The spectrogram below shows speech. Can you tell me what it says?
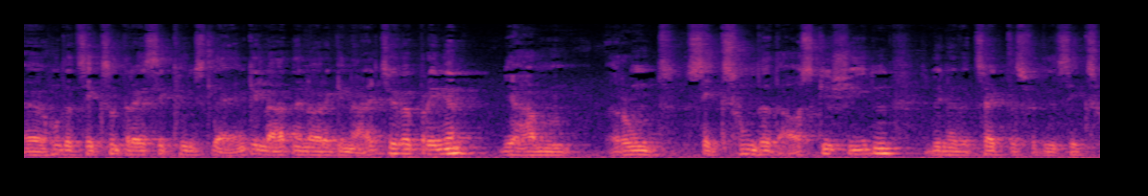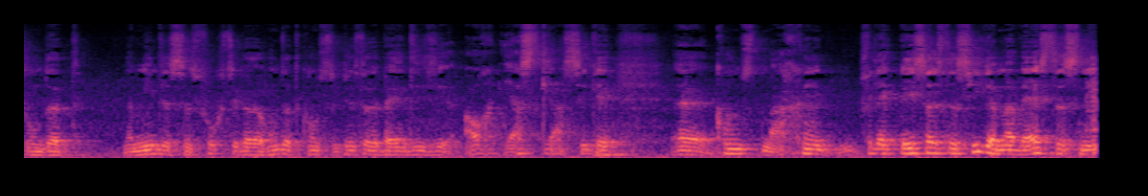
136 äh, Künstler eingeladen, ein Original zu überbringen. Wir haben rund 600 ausgeschieden. Ich bin überzeugt, dass für die 600 na, mindestens 50 oder 100 Künstler dabei sind, die auch erstklassige äh, Kunst machen. Vielleicht besser als der Sieger, man weiß das nicht.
